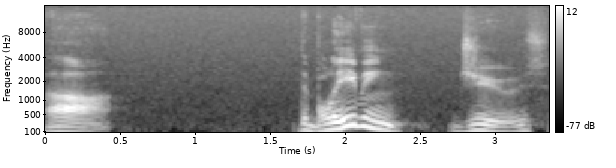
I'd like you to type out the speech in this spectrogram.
Uh, the believing Jews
